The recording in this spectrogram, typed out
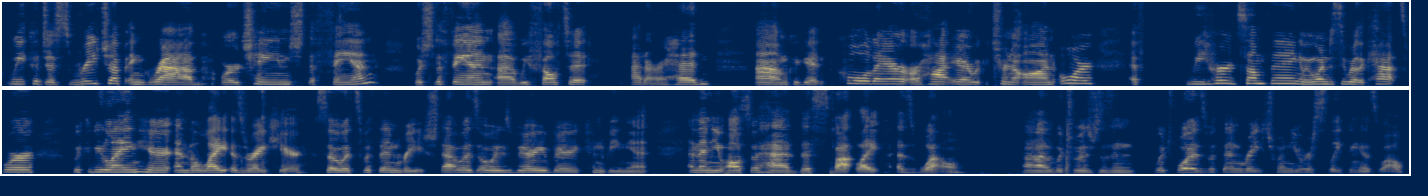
we could just reach up and grab or change the fan, which the fan, uh, we felt it at our head. Um, could get cold air or hot air, we could turn it on. Or if we heard something and we wanted to see where the cats were, we could be laying here and the light is right here. So it's within reach. That was always very, very convenient. And then you also had this spotlight as well, uh, which was in, which was within reach when you were sleeping as well.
